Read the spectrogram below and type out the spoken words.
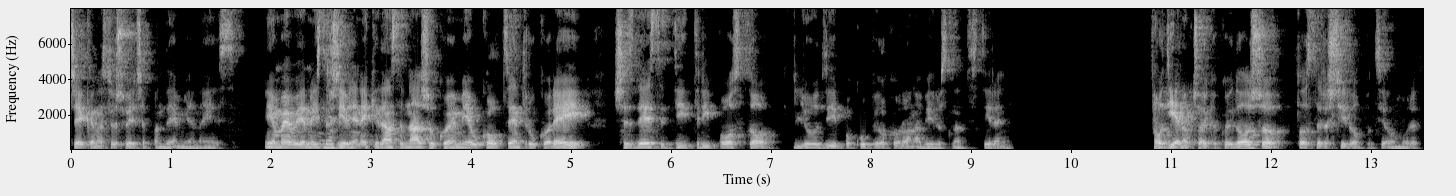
čeka nas još veća pandemija na jesen. Imamo evo jedno istraživanje, neki dan sam našao u kojem je u call centru u Koreji 63% ljudi pokupilo koronavirus na testiranju. Od jednog čovjeka koji je došao, to se raširilo po cijelom uredu.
